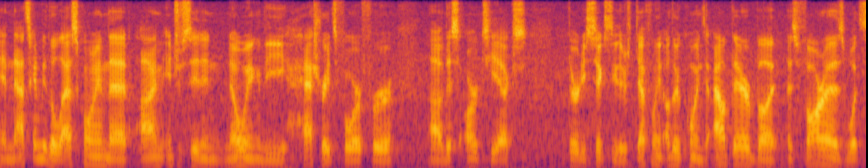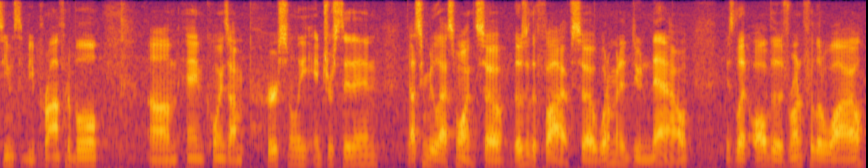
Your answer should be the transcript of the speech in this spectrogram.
And that's going to be the last coin that I'm interested in knowing the hash rates for for uh, this RTX 3060. There's definitely other coins out there, but as far as what seems to be profitable, um, and coins I'm personally interested in, that's gonna be the last one. So those are the five. So what I'm gonna do now is let all of those run for a little while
